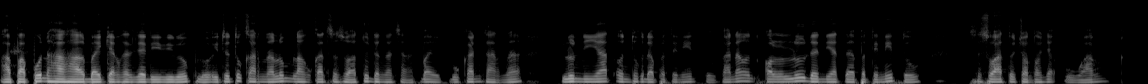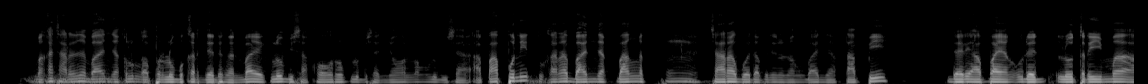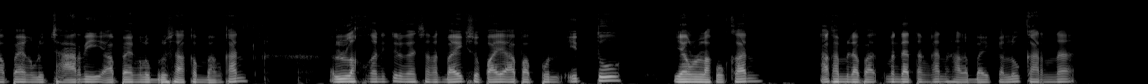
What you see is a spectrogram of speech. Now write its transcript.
apa pun hal-hal baik yang terjadi di hidup lu itu tuh karena lu melakukan sesuatu dengan sangat baik bukan karena lu niat untuk dapetin itu. Karena kalau lu udah niat dapetin itu sesuatu contohnya uang maka caranya banyak lu nggak perlu bekerja dengan baik lu bisa korup lu bisa nyolong lu bisa apa pun itu karena banyak banget Hmm. cara buat dapetin uang banyak tapi dari apa yang udah lu terima apa yang lu cari apa yang lu berusaha kembangkan lu lakukan itu dengan sangat baik supaya apa pun itu yang lu lakukan akan mendapat mendatangkan hal baik ke lu karena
